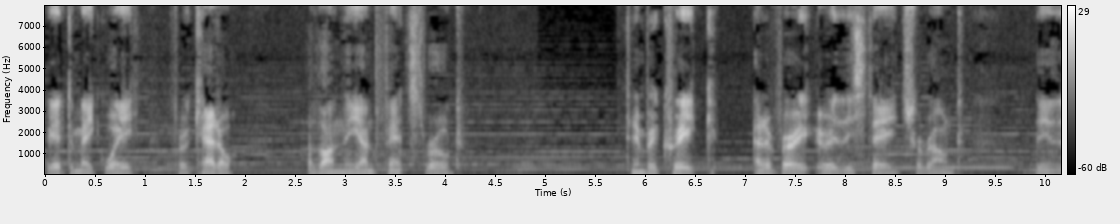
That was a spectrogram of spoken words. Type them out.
we had to make way for cattle along the unfenced road. Timber Creek, at a very early stage, around the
